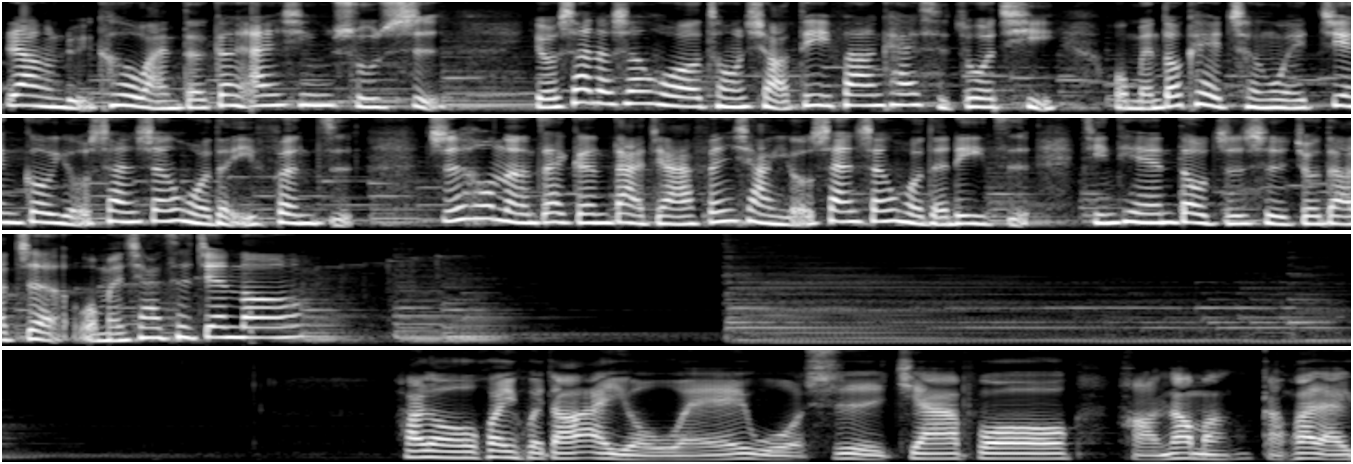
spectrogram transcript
让旅客玩得更安心舒适。友善的生活从小地方开始做起，我们都可以成为建构友善生活的一份子。之后呢，再跟大家分享友善生活的例子。今天豆知识就到这，我们下次见喽。Hello，欢迎回到爱有为，我是家峰。好，那我们赶快来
